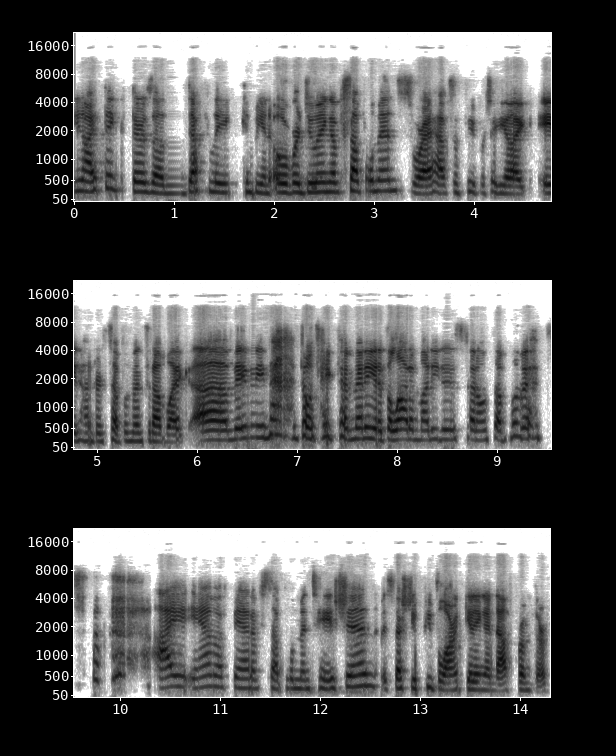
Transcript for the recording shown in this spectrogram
You know, I think there's a definitely can be an overdoing of supplements where I have some people taking like 800 supplements and I'm like, uh, maybe not, don't take that many. It's a lot of money to spend on supplements. I am a fan of supplementation, especially if people aren't getting enough from their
